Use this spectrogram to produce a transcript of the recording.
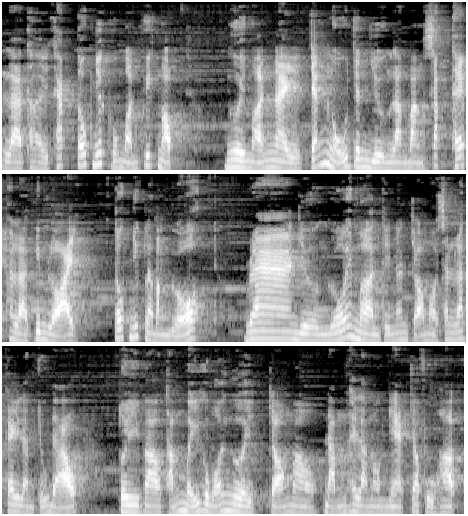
là thời khắc tốt nhất của mệnh khuyết mộc. Người mệnh này tránh ngủ trên giường làm bằng sắt thép hay là kim loại. Tốt nhất là bằng gỗ ra giường gối mền thì nên chọn màu xanh lá cây làm chủ đạo. Tùy vào thẩm mỹ của mỗi người, chọn màu đậm hay là màu nhạt cho phù hợp.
